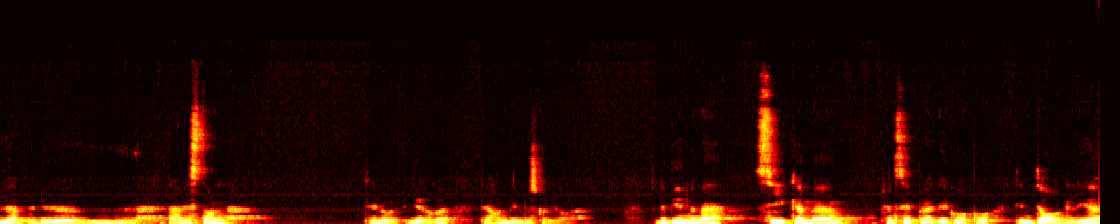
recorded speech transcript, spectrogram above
du er, du er, i stand til å gjøre det han vil du skal gjøre. Det begynner med Sikhem-prinsippet. Det går på din daglige,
